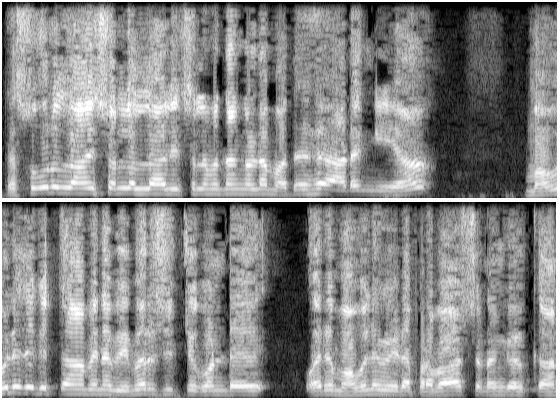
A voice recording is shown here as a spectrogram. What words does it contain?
സ്വല്ലല്ലാഹി അലൈഹി വസല്ലം തങ്ങളുടെ മധുഹ് അടങ്ങിയ മൗലിദ് കിതാബിനെ വിമർശിച്ചുകൊണ്ട് ഒരു മൗലവിയുടെ പ്രഭാഷണം കേൾക്കാൻ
